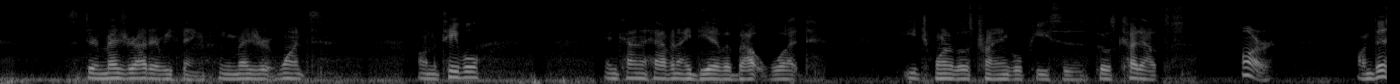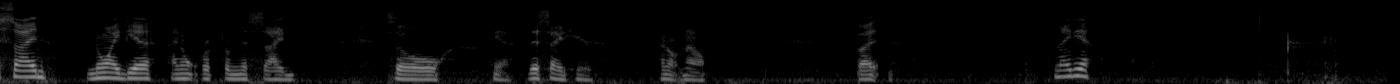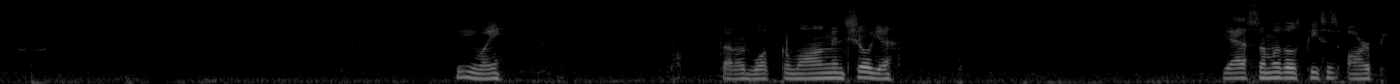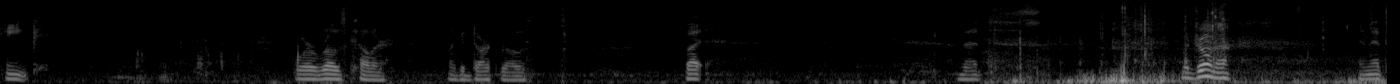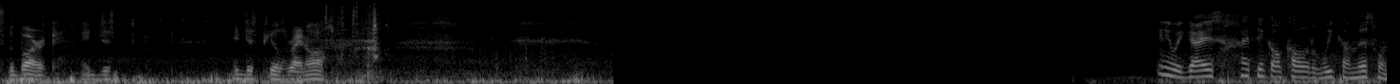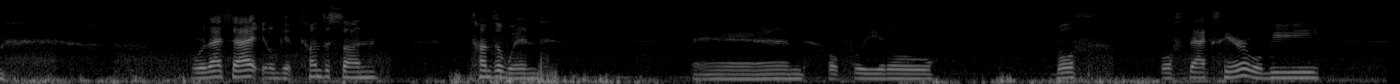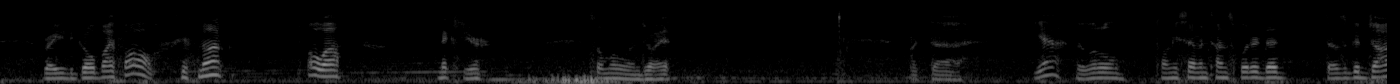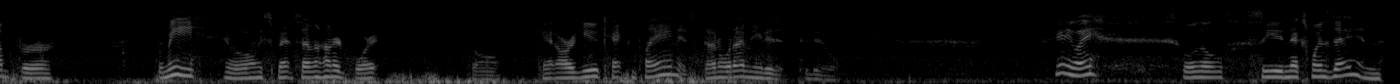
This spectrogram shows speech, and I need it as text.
sit there and measure out everything. You measure it once on the table and kind of have an idea of about what each one of those triangle pieces, those cutouts are. On this side, no idea. I don't work from this side. So, yeah, this side here, I don't know. But it's an idea. Anyway, thought I'd walk along and show you. Yeah, some of those pieces are pink. Or a rose color, like a dark rose. But that's Madrona, and that's the bark. It just it just peels right off. Anyway, guys, I think I'll call it a week on this one. Where that's at, it'll get tons of sun, tons of wind, and hopefully it'll both both stacks here will be ready to go by fall. If not, oh well, next year. Someone will enjoy it. But uh, yeah, the little 27 ton splitter did does a good job for for me. You only spent 700 for it, so can't argue, can't complain. It's done what I've needed it to do. Anyway, we'll see you next Wednesday, and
